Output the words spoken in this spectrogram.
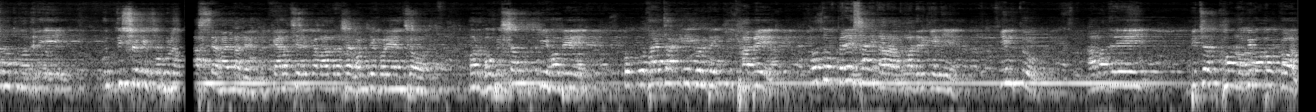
যেন তোমাদের এই উদ্দেশ্যকে কবুল আসতে হয় তাদের। কেন ছেলেকে মাদ্রাসায় ভর্তি করিয়েছ? ওর ভবিষ্যৎ কি হবে? ও কোথায় চাকরি করবে? কি খাবে? কত পেরেশানি তারা তোমাদেরকে নিয়ে। কিন্তু আমাদের এই বিচক্ষণ অভিভাবকগণ,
